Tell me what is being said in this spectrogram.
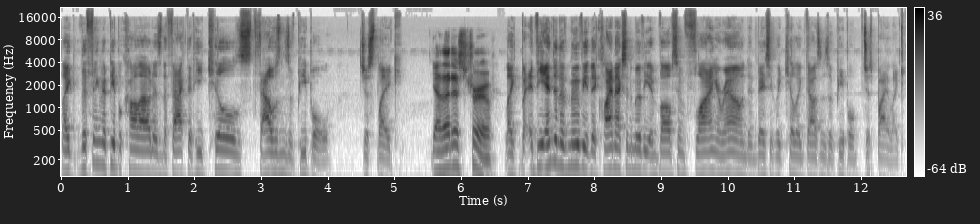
like the thing that people call out is the fact that he kills thousands of people, just like yeah, that is true. like. But at the end of the movie, the climax of the movie involves him flying around and basically killing thousands of people just by like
